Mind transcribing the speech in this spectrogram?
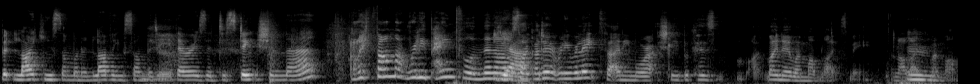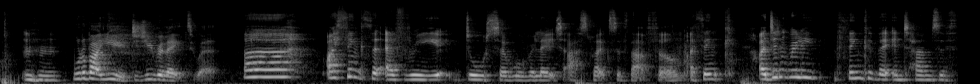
But liking someone and loving somebody, Yeah. there is a distinction there. And I found that really painful, and then I was like, I don't really relate to that anymore, actually, because I I know my mum likes me, and I like Mm. my mum. Mm-hmm. What about you? Did you relate to it? Uh, I think that every daughter will relate to aspects of that film. I think I didn't really think of it in terms of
